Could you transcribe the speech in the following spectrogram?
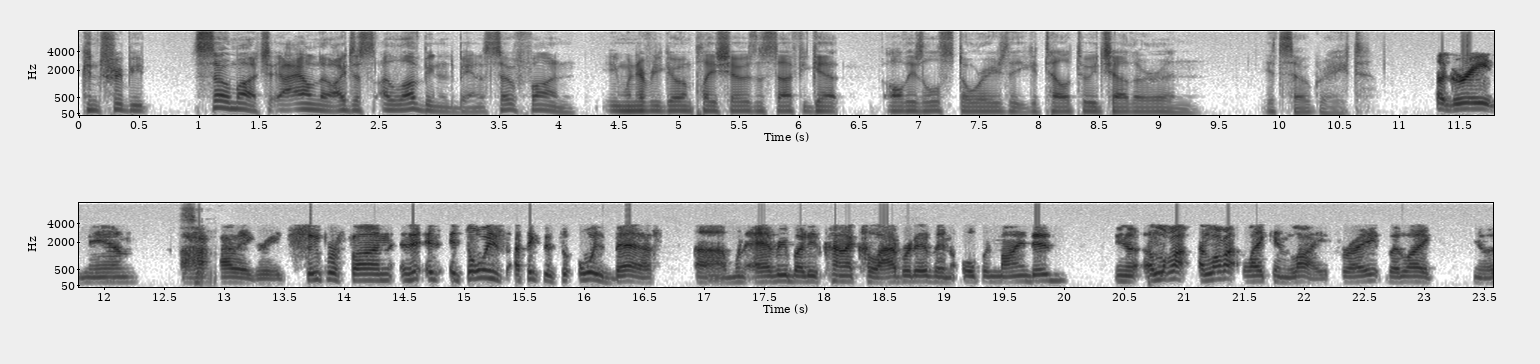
contribute so much. I don't know. I just I love being in a band. It's so fun. And whenever you go and play shows and stuff, you get all these little stories that you could tell to each other, and it's so great. Agreed, man. I highly agree. It's super fun, and it, it, it's always. I think it's always best um, when everybody's kind of collaborative and open minded. You know, a lot, a lot like in life, right? But like, you know,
